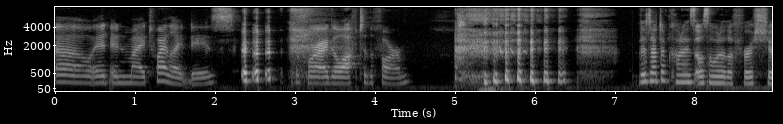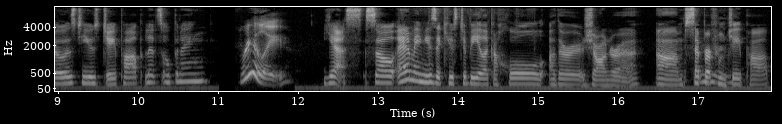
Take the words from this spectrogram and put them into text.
Oh, in, in my twilight days before I go off to the farm. Detective Conan is also one of the first shows to use J-pop in its opening. Really? Yes. So anime music used to be like a whole other genre, um, separate from J-pop.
